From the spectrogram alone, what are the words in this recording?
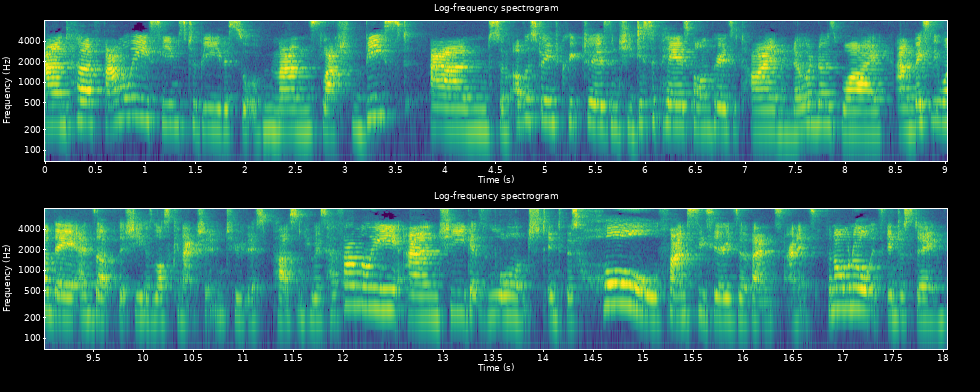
and her family seems to be this sort of man slash beast and some other strange creatures and she disappears for long periods of time and no one knows why and basically one day it ends up that she has lost connection to this person who is her family and she gets launched into this whole fantasy series of events and it's phenomenal, it's interesting,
